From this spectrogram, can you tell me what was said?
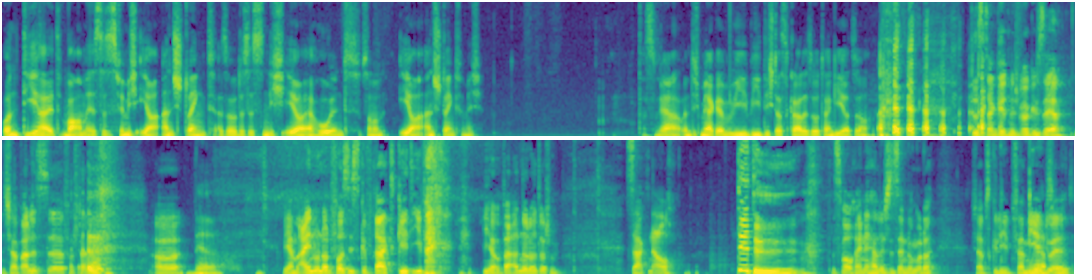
und die halt warm ist, das ist für mich eher anstrengend. Also das ist nicht eher erholend, sondern eher anstrengend für mich. Das ja, und ich merke, wie, wie dich das gerade so tangiert. So. das tangiert mich wirklich sehr. Ich habe alles äh, verstanden. Aber ja. Wir haben 100 Fossis gefragt, geht Ivan ihr baden oder duschen? sagten auch, das war auch eine herrliche Sendung, oder? Ich habe es geliebt, Familienduell. Ja,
